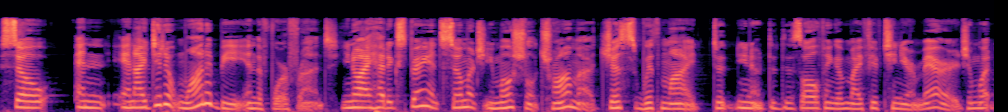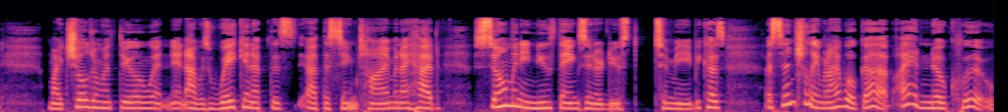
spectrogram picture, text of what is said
So and and I didn't want to be in the forefront. You know, I had experienced so much emotional trauma just with my, you know, the dissolving of my 15 year marriage and what my children went through, and, and I was waking up this at the same time, and I had so many new things introduced to me because essentially when I woke up, I had no clue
